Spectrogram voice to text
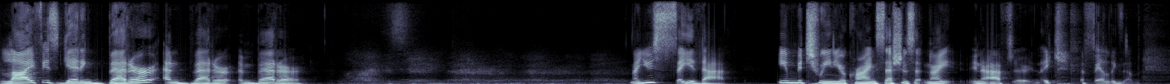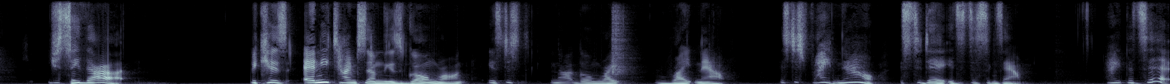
Life is getting better and better and better. Now you say that in between your crying sessions at night, you know, after like a failed exam. You say that because anytime something is going wrong, it's just not going right right now. It's just right now. It's today. It's this exam. Right? That's it.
